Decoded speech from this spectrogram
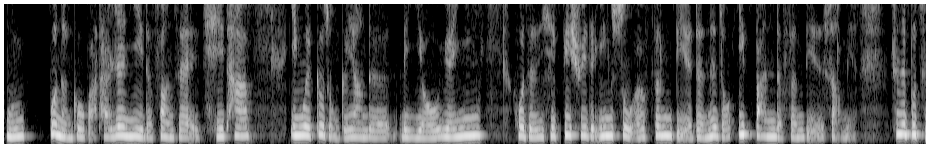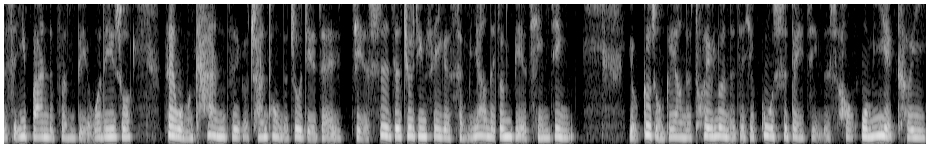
我们不能够把它任意的放在其他因为各种各样的理由原因。或者一些必须的因素而分别的那种一般的分别上面，甚至不只是一般的分别。我的意思说，在我们看这个传统的注解，在解释这究竟是一个什么样的分别情境，有各种各样的推论的这些故事背景的时候，我们也可以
